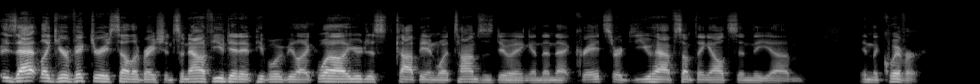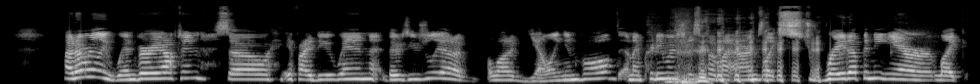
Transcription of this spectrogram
is that like your victory celebration? So now, if you did it, people would be like, "Well, you're just copying what Toms is doing," and then that creates. Or do you have something else in the um in the quiver? I don't really win very often, so if I do win, there's usually a, a lot of yelling involved, and I pretty much just put my arms like straight up in the air, like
